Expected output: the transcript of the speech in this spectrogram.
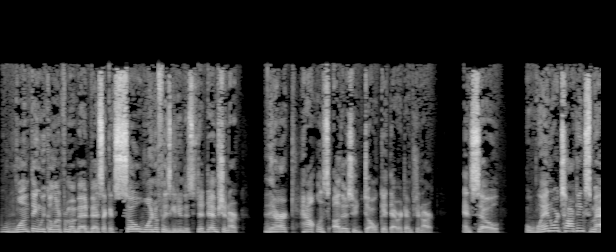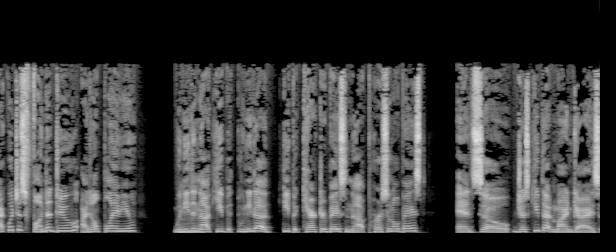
one thing we can learn from Ahmed Best, like it's so wonderful he's getting this redemption arc. There are countless others who don't get that redemption arc. And so when we're talking smack, which is fun to do, I don't blame you. We mm-hmm. need to mm-hmm. not keep it we need to keep it character based, not personal based. And so just keep that in mind, guys.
